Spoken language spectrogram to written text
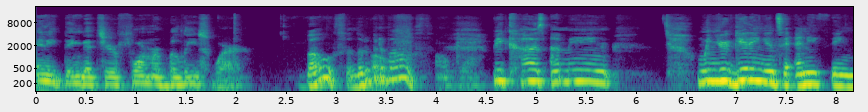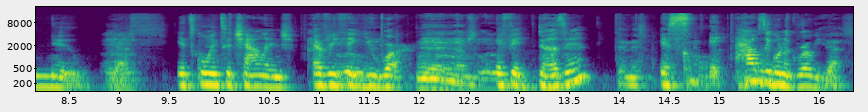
anything that your former beliefs were? both a little bit of both Okay. because i mean when you're getting into anything new Yes. it's going to challenge everything you were Yeah, absolutely. if it doesn't Then it's it's come on. it, how's it going to grow you yes.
